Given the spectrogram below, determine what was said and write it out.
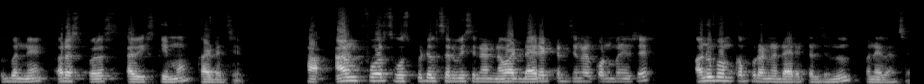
તો બંને અરસપરસ આવી સ્કીમો કાઢે છે. હા આર્મ ફોર્સ હોસ્પિટલ સર્વિસના નવા ડાયરેક્ટર જનરલ કોણ બન્યું છે? અનુપમ કપૂરાના ડાયરેક્ટર જનરલ બનેલા છે.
